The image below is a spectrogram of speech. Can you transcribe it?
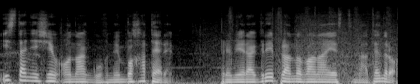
i stanie się ona głównym bohaterem. Premiera gry planowana jest na ten rok.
